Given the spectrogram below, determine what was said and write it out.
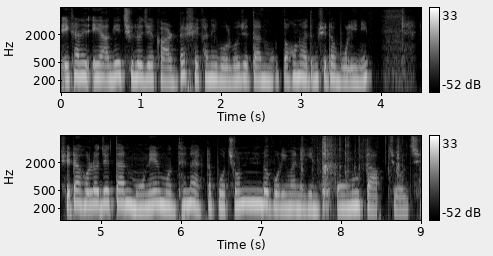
এখানে, এ আগে ছিল যে কার্ডটা সেখানেই বলব যে তার তখন হয়তো আমি সেটা বলিনি। সেটা হলো যে তার মনের মধ্যে না একটা প্রচণ্ড পরিমাণে কিন্তু অনুতাপ চলছে,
